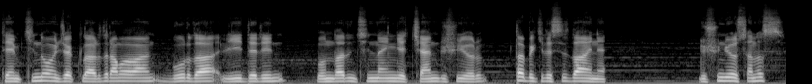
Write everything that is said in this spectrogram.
temkinli oynayacaklardır ama ben burada liderin bunların içinden geçeceğini düşünüyorum. Tabii ki de siz de aynı düşünüyorsanız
